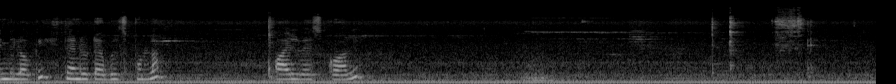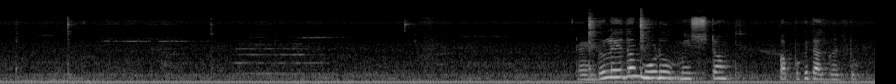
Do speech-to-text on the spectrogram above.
ఇందులోకి రెండు టేబుల్ స్పూన్ల ఆయిల్ వేసుకోవాలి. రెండు లేదా మూడు మీ ఇష్టం పప్పుకి తగ్గట్టు.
